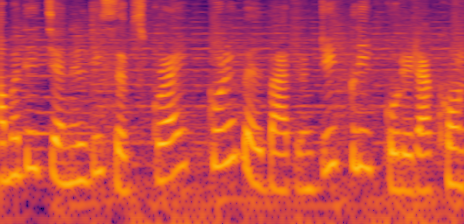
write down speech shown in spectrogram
আমাদের চ্যানেলটি সাবস্ক্রাইব করে বেল বাটনটি ক্লিক করে রাখুন।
